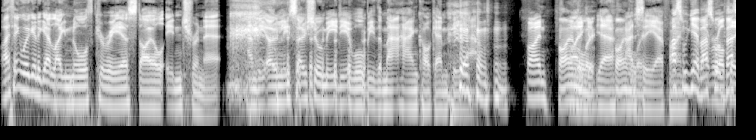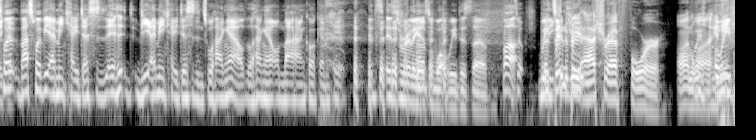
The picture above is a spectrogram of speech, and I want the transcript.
I think we're gonna get like North Korea style intranet, and the only social media will be the Matt Hancock MP app. Fine. Finally, Like, yeah, finally. actually, yeah, fine. That's what, yeah, that's Whatever, what I'll that's where it. that's where the MEK dis- the MEK dissidents will hang out. They'll hang out on Matt Hancock MP. It's it's really is what we deserve. But So, we've been going to through be Ashraf 4 online. MEK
